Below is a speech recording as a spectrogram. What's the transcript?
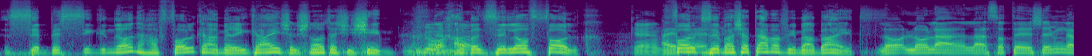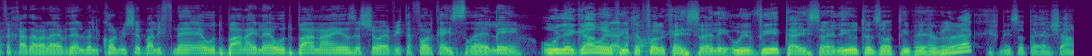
זה בסגנון הפולק האמריקאי של שנות ה-60. נכון. אבל זה לא פולק. כן. פולק זה מה שאתה מביא מהבית. לא, לא לעשות אה, שיימינג לאף אחד, אבל ההבדל בין כל מי שבא לפני אהוד בנאי לאהוד בנאי זה שהוא הביא את הפולק הישראלי. הוא לגמרי זה הביא את נכון. הפולק הישראלי, הוא הביא את הישראליות הזאת, ורק הכניס אותה ישר.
